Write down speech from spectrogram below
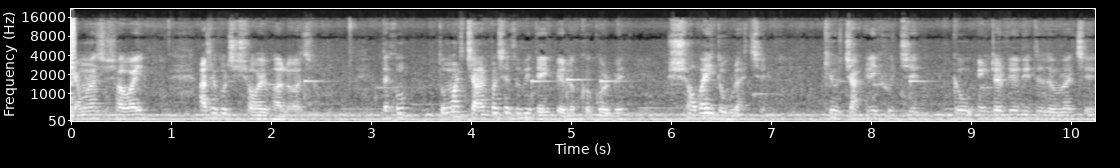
কেমন আছো সবাই? আশা করছি সবাই ভালো আছো। দেখো, তোমার চারপাশে তুমি দেখবে, লক্ষ্য করবে, সবাই দৌড়াচ্ছে। কেউ চাকরি খুঁজছে, কেউ ইন্টারভিউ দিতে দৌড়াচ্ছে,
